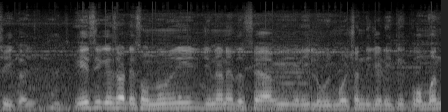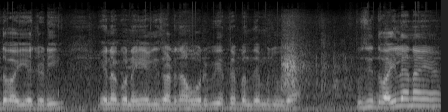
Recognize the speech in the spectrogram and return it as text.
ਠੀਕ ਆ ਜੀ। ਇਹ ਸੀਗੇ ਸਾਡੇ ਸੋਨੂ ਜੀ ਜਿਨ੍ਹਾਂ ਨੇ ਦੱਸਿਆ ਵੀ ਜਿਹੜੀ ਲੂਜ਼ ਮੋਸ਼ਨ ਦੀ ਜਿਹੜੀ ਕਿ ਕਾਮਨ ਦਵਾਈ ਹੈ ਜਿਹੜੀ ਇਹਨਾਂ ਕੋਲ ਨਹੀਂ ਹੈਗੀ ਸਾਡੇ ਨਾਲ ਹੋਰ ਵੀ ਇੱਥੇ ਬੰਦੇ ਮੌਜੂਦ ਆ। ਤੁਸੀਂ ਦਵਾਈ ਲੈਣ ਆਏ ਆ?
